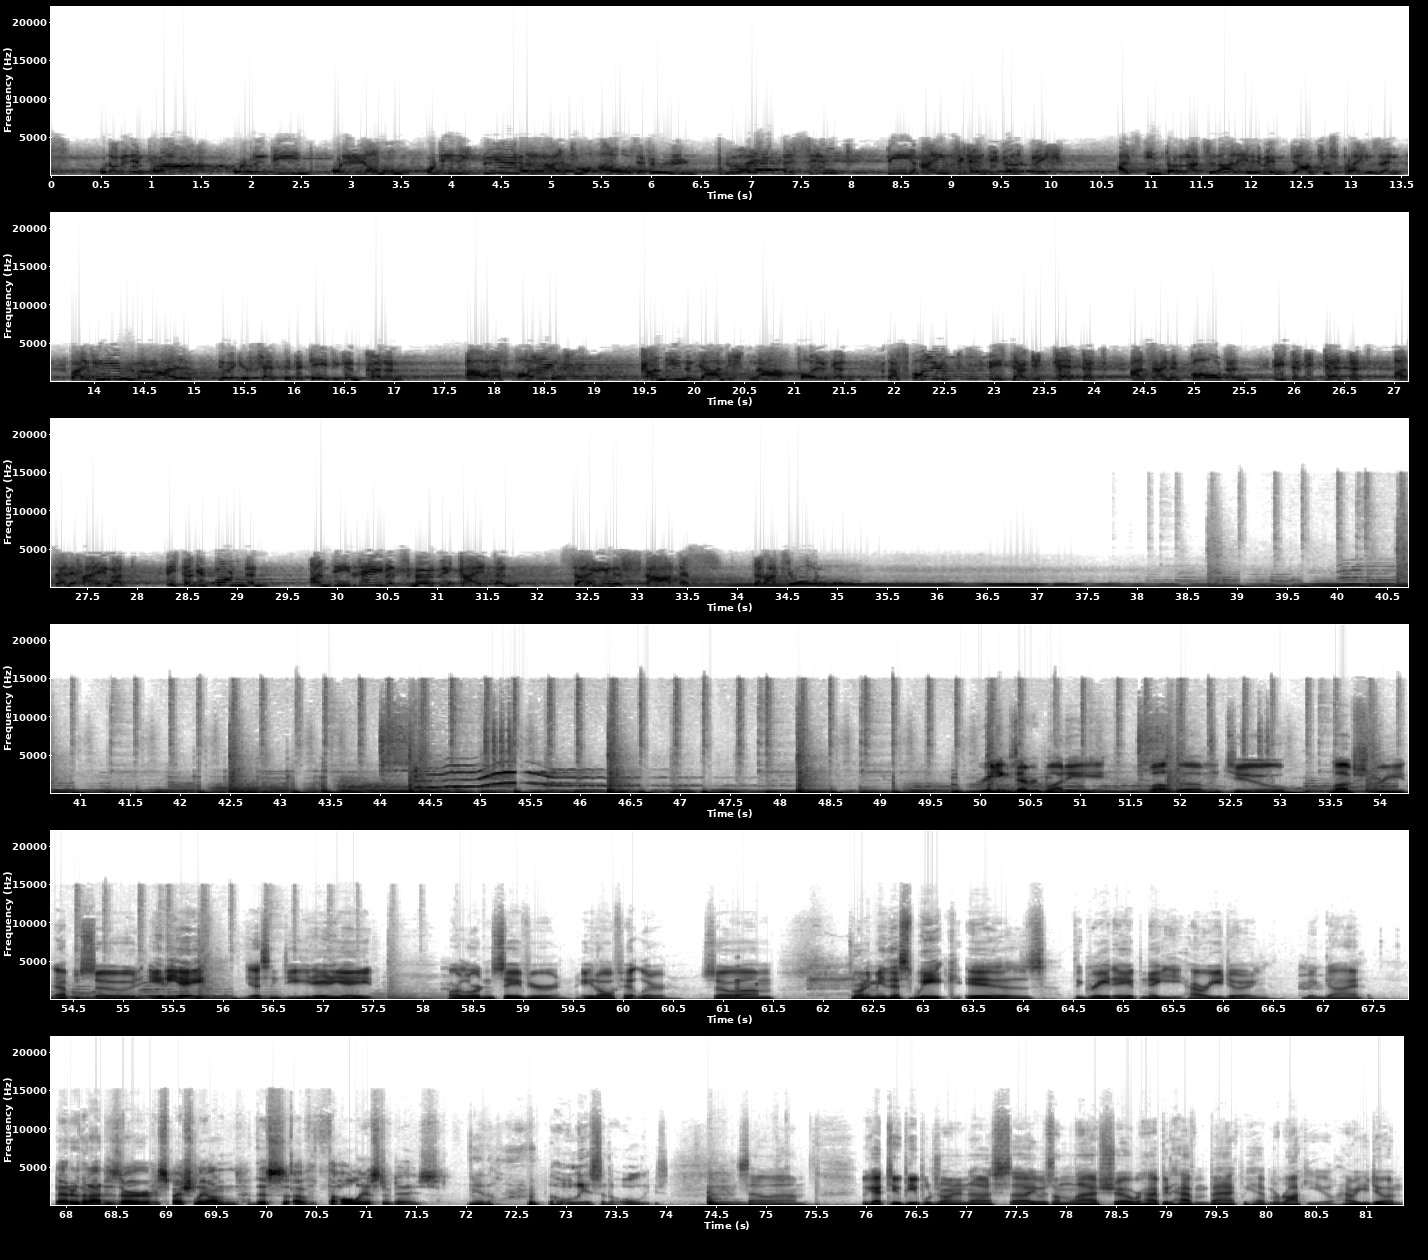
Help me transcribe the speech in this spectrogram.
oder wieder in Prag oder in Wien oder in London und die sich überall zu Hause fühlen. Es sind die einzigen, die wirklich als internationale Elemente anzusprechen sind, weil sie überall ihre Geschäfte betätigen können. Aber das Volk kann ihnen ja nicht nachfolgen. Das Volk ist ja gekettet an seinen Boden, ist ja gekettet an seine Heimat, ist ja gebunden an die Lebensmöglichkeiten seines Staates, der Nation. Greetings, everybody. Welcome to Love Street, episode 88. Yes, indeed, 88. Our Lord and Savior, Adolf Hitler. So, um, joining me this week is the great ape Niggy. How are you doing, big guy? Better than I deserve, especially on this of the holiest of days. Yeah, the, the holiest of the holies. So, um, we got two people joining us. Uh, he was on the last show. We're happy to have him back. We have Maraki. How are you doing?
